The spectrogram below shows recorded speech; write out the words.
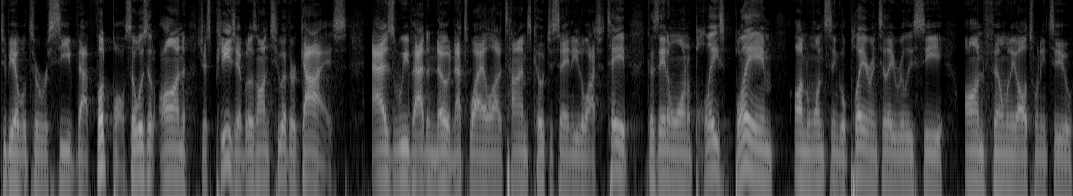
to be able to receive that football. So it wasn't on just PJ, but it was on two other guys as we've had to note. And that's why a lot of times coaches say I need to watch the tape because they don't want to place blame on one single player until they really see on film in the all 22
